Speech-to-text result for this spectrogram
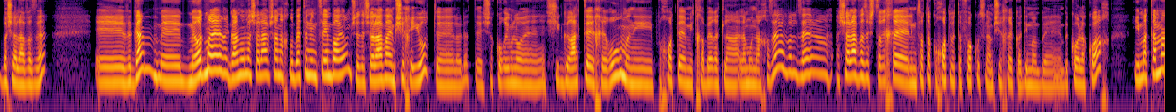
בשלב הזה. אה, וגם מאוד מהר הגענו לשלב שאנחנו בעצם נמצאים בו היום, שזה שלב ההמשכיות, לא יודעת, שקוראים לו שגרת חירום, אני פחות מתחברת למונח הזה, אבל זה השלב הזה שצריך למצוא את הכוחות ואת הפוקוס להמשיך קדימה בכל הכוח, עם התאמה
